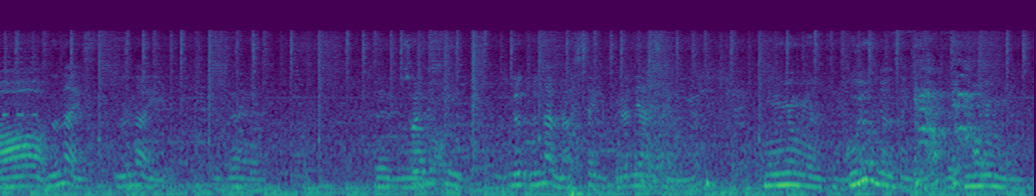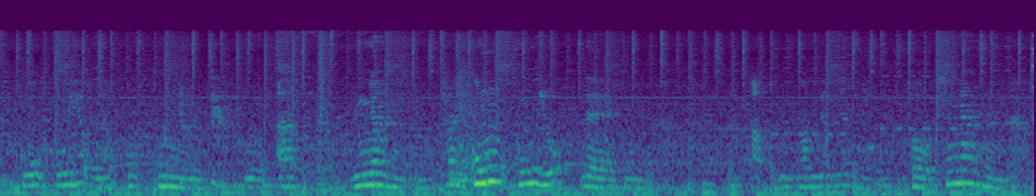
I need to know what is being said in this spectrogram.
아, 누나 있, 누나 있. 네. 제 누나가 솔직히 누, 누나 몇 생, 몇 년생이에요? 06년생 96년생이에요? 네 06년생 9, 96년? 06 아, 6년생 천 0, 06? 네 06. 아, 몇 년생이에요? 저 10년생이요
